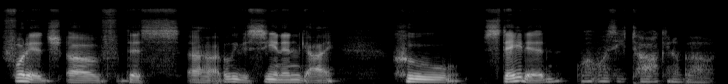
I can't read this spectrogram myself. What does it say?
footage of this, uh, I believe, a CNN guy who stated, what was he talking about?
